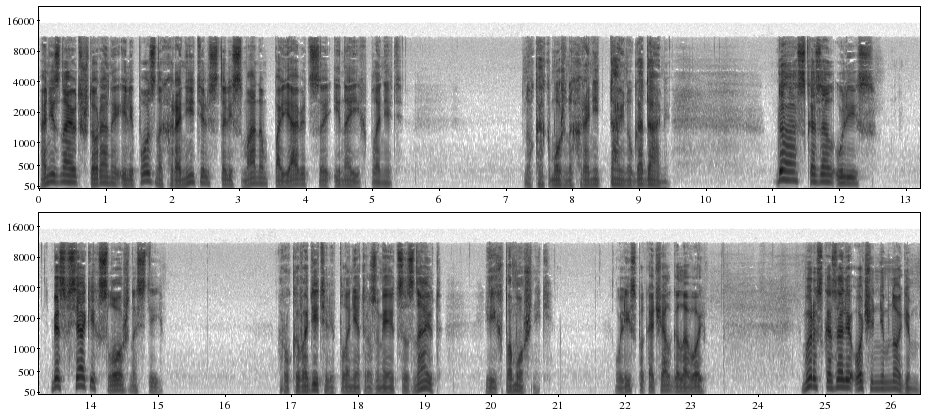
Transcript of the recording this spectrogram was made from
Они знают, что рано или поздно хранитель с талисманом появится и на их планете. Но как можно хранить тайну годами? Да, сказал Улис. Без всяких сложностей. Руководители планет, разумеется, знают, и их помощники. Улис покачал головой. Мы рассказали очень немногим,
